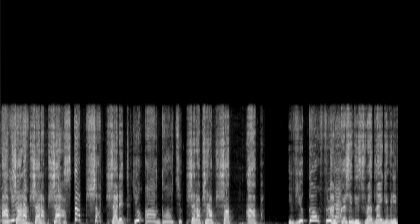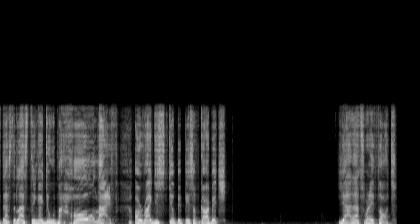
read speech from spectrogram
Come up, you shut up, shut up, shut up. Stop, shut. Shut it. You are going to. Shut up, shut up, shut up. If you go through I'm that. crossing this red light even if that's the last thing I do with my whole life. Alright, you stupid piece of garbage? Yeah, that's what I thought.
